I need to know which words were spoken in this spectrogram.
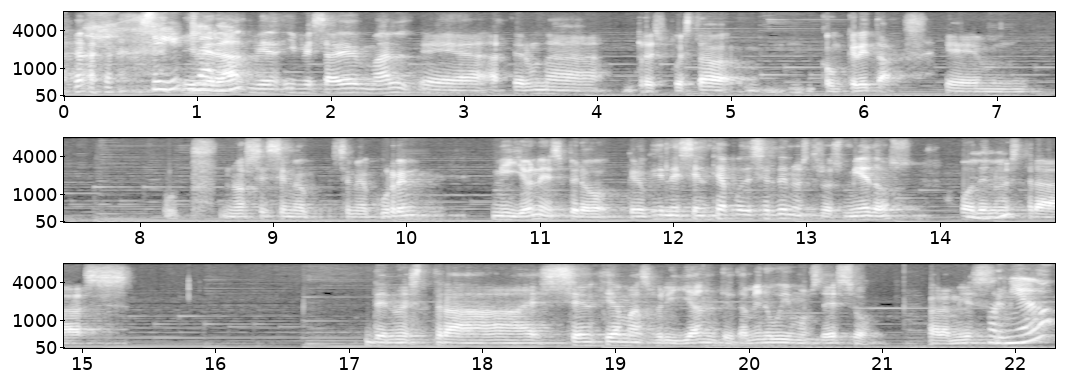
Sí, y, claro. me y me sabe mal eh, hacer una respuesta concreta. Em, no sé, se me, se me, ocurren millones, pero creo que en esencia puede ser de nuestros miedos o de nuestras de nuestra esencia más brillante. También huimos de eso. Para mí es. ¿Por miedo?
